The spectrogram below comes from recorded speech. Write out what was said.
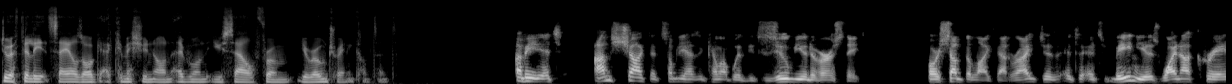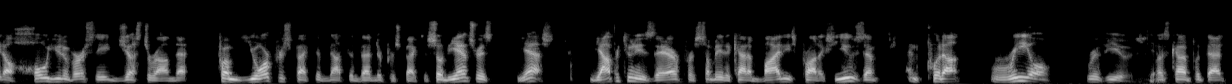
do affiliate sales or get a commission on everyone that you sell from your own training content. I mean, it's I'm shocked that somebody hasn't come up with Zoom University or something like that, right? It's, it's being used. Why not create a whole university just around that from your perspective, not the vendor perspective? So the answer is yes. The opportunity is there for somebody to kind of buy these products, use them, and put out real reviews. Yeah. Let's kind of put that,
